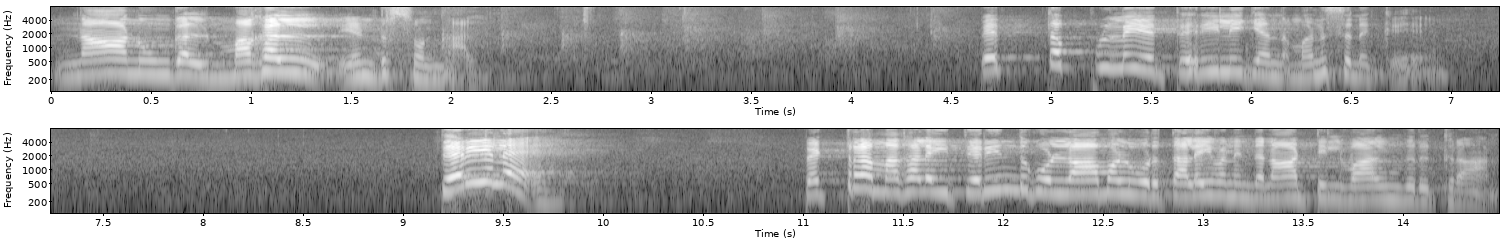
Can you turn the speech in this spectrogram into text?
நான் உங்கள் மகள் என்று சொன்னாள். பெத்த பிள்ளைய தெரியலீங்க அந்த மனுஷனுக்கு. தெரியல. பெற்ற மகளை தெரிந்து கொள்ளாமல் ஒரு தலைவன் இந்த நாட்டில் வாழ்ந்திருக்கிறான்.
